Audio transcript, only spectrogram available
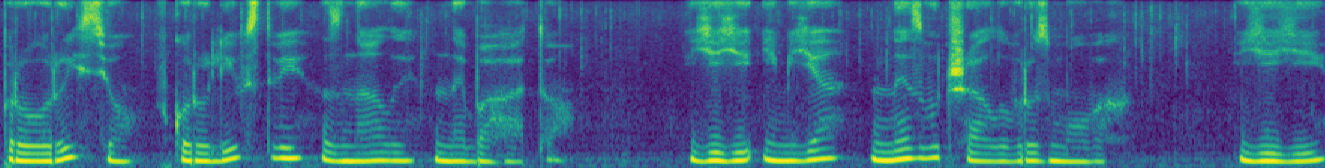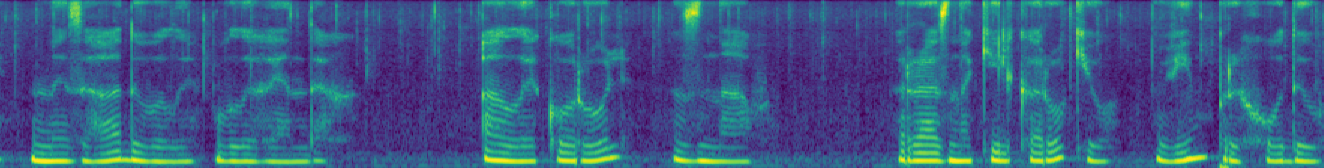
Про Орисю в королівстві знали небагато. Її ім'я не звучало в розмовах, її не згадували в легендах. Але король знав. Раз на кілька років він приходив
